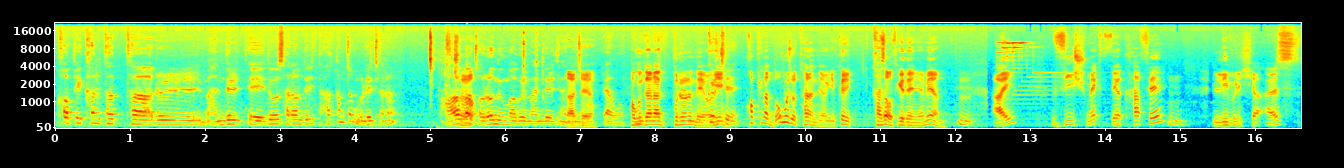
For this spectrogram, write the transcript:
커피 칸타타를 만들 때에도 사람들이 다 깜짝 놀랐잖아. 그쵸? 저런 음악을 만들다니라고. 맞아요. 더군다나 부르는 내용이 그렇지. 커피가 너무 좋다는 내용이. 그 가사 어떻게 되냐면 음. I, wie schmeckt der Kaffee? 음. Lieblicher als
